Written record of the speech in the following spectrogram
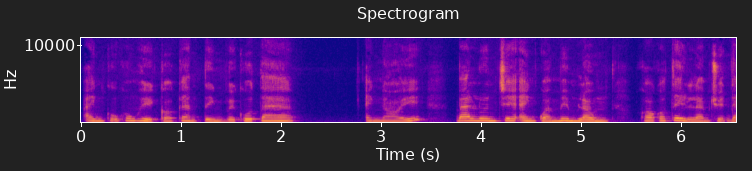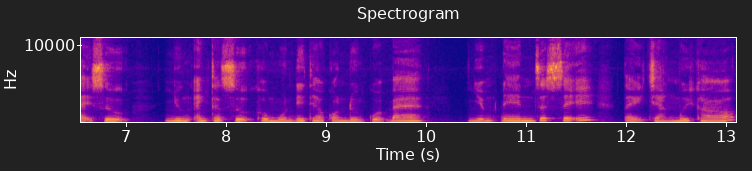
anh cũng không hề có cảm tình với cô ta. Anh nói, ba luôn chê anh quá mềm lòng, khó có thể làm chuyện đại sự, nhưng anh thật sự không muốn đi theo con đường của ba. Nhiễm đen rất dễ, tẩy trắng mới khó.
